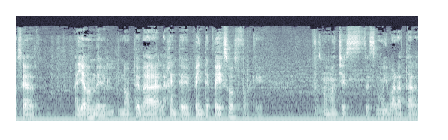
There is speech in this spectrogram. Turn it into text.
o sea, allá donde no te da la gente 20 pesos porque pues no manches, es muy barata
